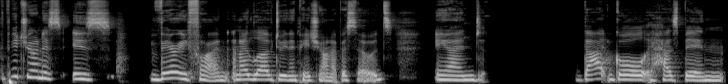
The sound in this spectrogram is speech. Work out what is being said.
the Patreon is is very fun, and I love doing the Patreon episodes. And that goal has been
